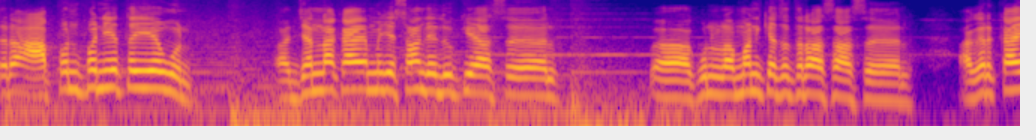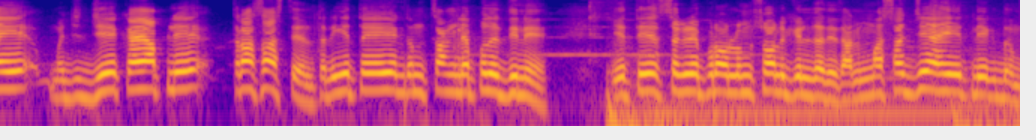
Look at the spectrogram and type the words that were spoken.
तर आपण पण येतं येऊन ज्यांना काय म्हणजे सांधेदुखी असेल कुणाला मणक्याचा त्रास असेल अगर काय म्हणजे जे काय आपले त्रास असतील तर इथे एकदम चांगल्या पद्धतीने येथे सगळे प्रॉब्लेम सॉल्व्ह केले जातात. आणि मसाज जे आहे इथले एकदम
